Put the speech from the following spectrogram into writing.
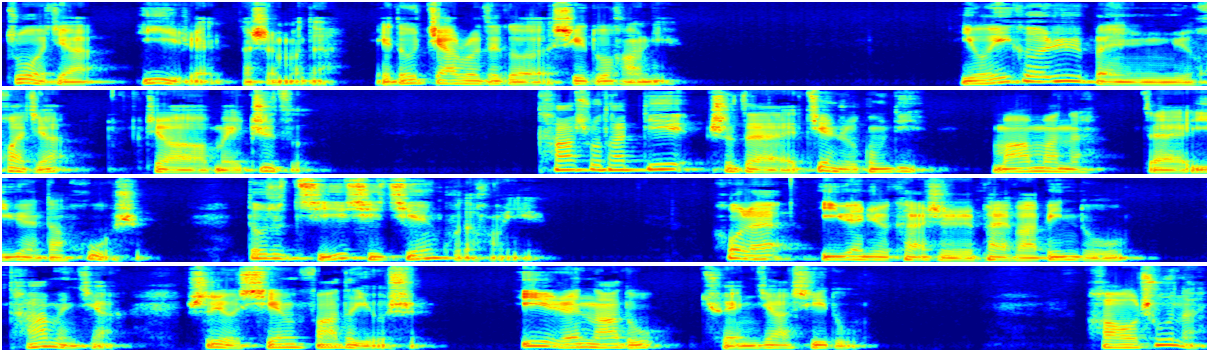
作家、艺人啊什么的也都加入这个吸毒行列。有一个日本女画家叫美智子，她说她爹是在建筑工地，妈妈呢在医院当护士，都是极其艰苦的行业。后来医院就开始派发冰毒，他们家是有先发的优势，一人拿毒，全家吸毒。好处呢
